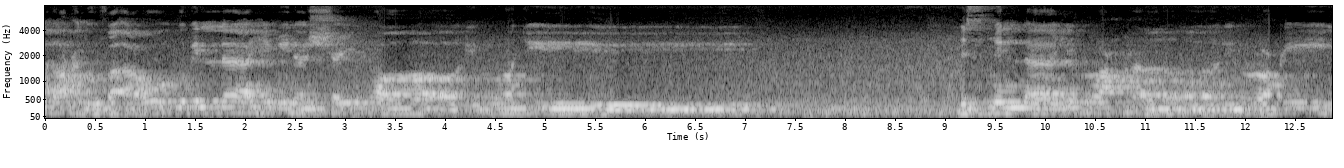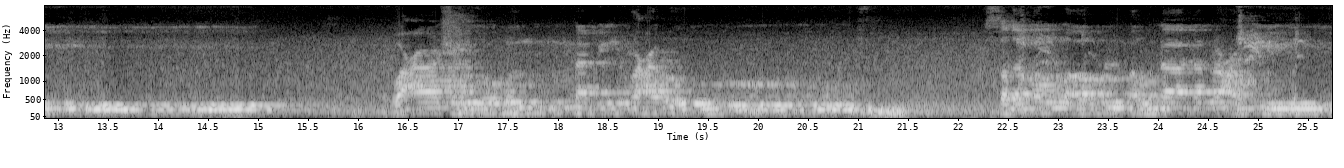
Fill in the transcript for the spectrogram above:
بعد فأعوذ بالله من الشيطان الرجيم. بسم الله الرحمن الرحيم. وعاشروهن بالمعروف. صدق الله المولانا العظيم.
